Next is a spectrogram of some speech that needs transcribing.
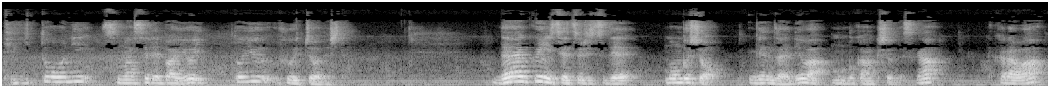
適当に済ませればよいという風潮でした。大学院設立で文部省現在では文部科学省ですがからは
